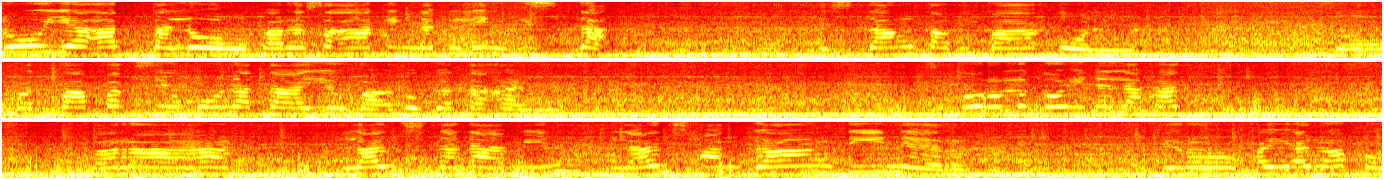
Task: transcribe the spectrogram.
luya at talong para sa aking nabiling isda. Isdang tampakol. So, magpapaksiw muna tayo bago gataan. Siguro lutuin na lahat para lunch na namin. Lunch hanggang dinner. Pero may ano ako,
